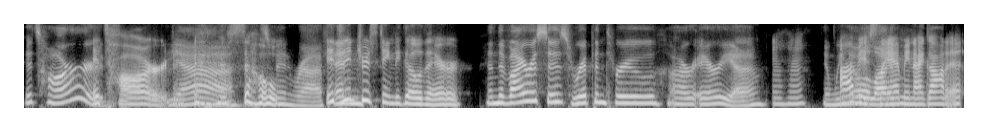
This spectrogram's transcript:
it's hard. it's hard. Yeah. so it's been rough. it's and, interesting to go there. And the virus is ripping through our area. hmm And we know a lot of I mean, I got it.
